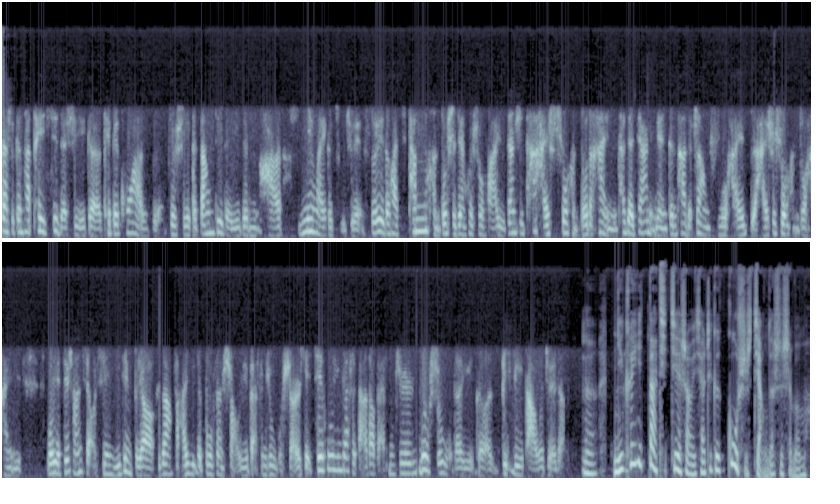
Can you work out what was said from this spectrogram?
但是跟她配戏的是一个 k b 库 q 子，就是一个当地的一个女孩，另外一个主角。所以的话，他们很多时间会说法语，但是她还是说很多的汉语。她在家里面跟她的丈夫、孩子还是说很多汉语。我也非常小心，一定不要让法语的部分少于百分之五十，而且几乎应该是达到百分之六十五的一个比例吧。我觉得，嗯，你可以大体介绍一下这个故事讲的是什么吗？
